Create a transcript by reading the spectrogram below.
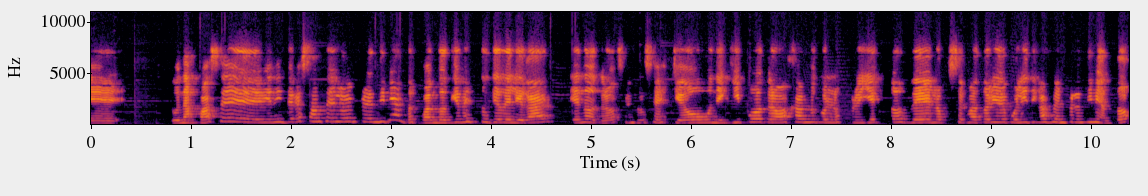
eh, una fase bien interesante de los emprendimientos, cuando tienes tú que delegar en otros. Entonces quedó un equipo trabajando con los proyectos del Observatorio de Políticas de Emprendimiento.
